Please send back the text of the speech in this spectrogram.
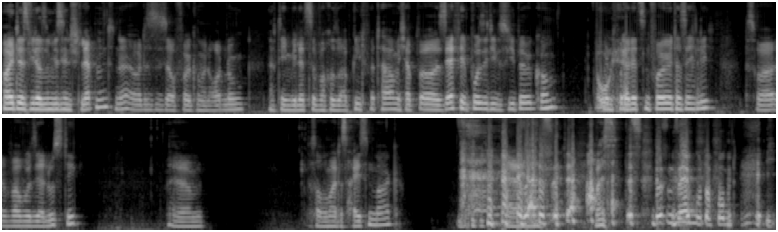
heute ist wieder so ein bisschen schleppend, ne? aber das ist ja auch vollkommen in Ordnung, nachdem wir letzte Woche so abgeliefert haben. Ich habe äh, sehr viel positives Feedback bekommen von, von der Okay. letzten Folge tatsächlich. Das war, war wohl sehr lustig. Ähm, was auch immer das heißen mag. Ähm, ja, das, Was? das, das ist ein sehr guter Punkt. Ich,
